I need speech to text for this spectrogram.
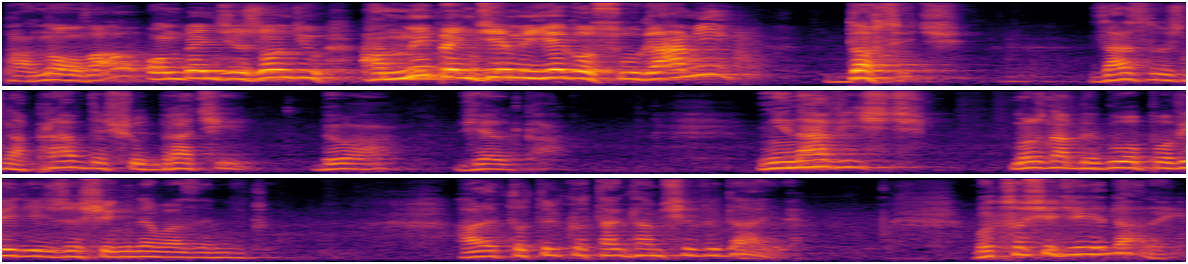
panował, on będzie rządził, a my będziemy jego sługami? Dosyć. Zazdrość naprawdę wśród braci była wielka. Nienawiść, można by było powiedzieć, że sięgnęła zenitu. Ale to tylko tak nam się wydaje. Bo co się dzieje dalej?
